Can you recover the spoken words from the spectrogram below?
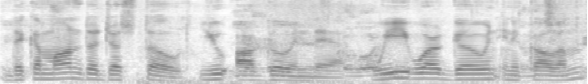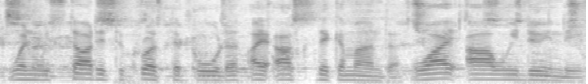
The commander just told, you are going there. We were going in a column. When we started to cross the border, I asked the commander, why are we doing this?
